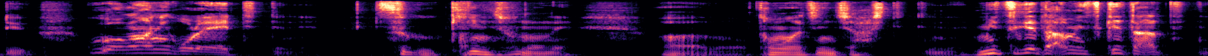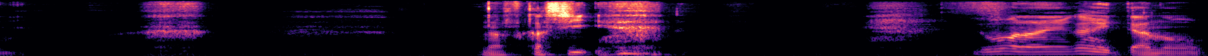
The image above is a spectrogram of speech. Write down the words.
で、うわ、なにこれって言ってね、すぐ近所のね、あの、友達ん家走ってってね、見つけた見つけたって言ってね。懐かしい。まあ、何やかんや言って、あの、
